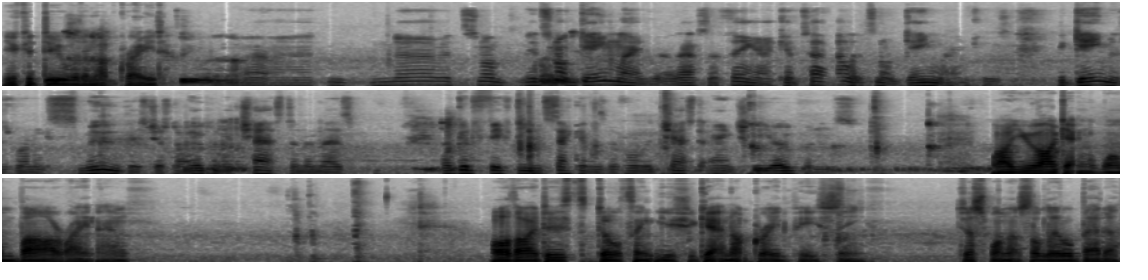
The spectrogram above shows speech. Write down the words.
You could do with an upgrade. Do with an Uh, no, it's not. It's not game lag though. That's the thing. I can tell it's not game lag because the game is running smooth. It's just I open a chest and then there's a good 15 seconds before the chest actually opens. Well, you are getting one bar right now. Although I do still think you should get an upgrade PC. Just one that's a little better.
